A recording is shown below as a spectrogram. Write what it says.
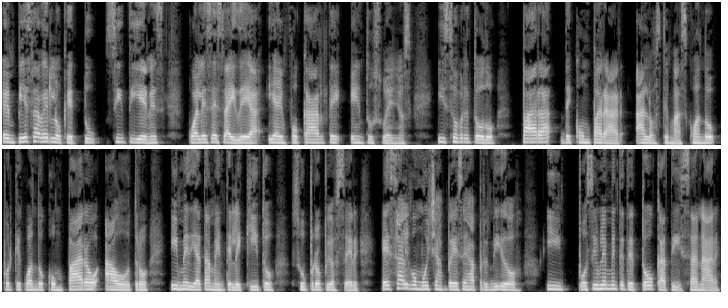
empieza a ver lo que tú sí tienes, cuál es esa idea y a enfocarte en tus sueños. Y sobre todo, para de comparar a los demás, cuando, porque cuando comparo a otro, inmediatamente le quito su propio ser. Es algo muchas veces aprendido y posiblemente te toca a ti sanar,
